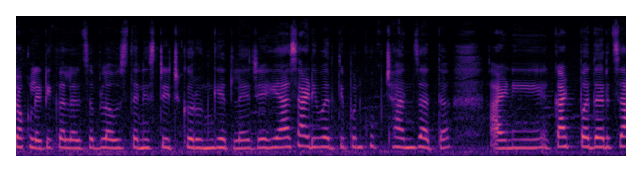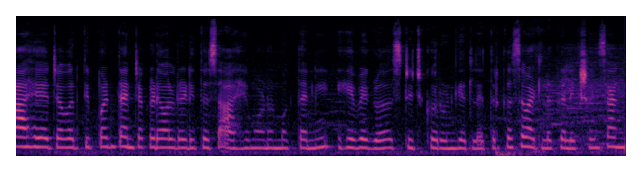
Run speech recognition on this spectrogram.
चॉकलेटी कलरचं ब्लाऊज त्यांनी स्टिच करून घेतलं. आहे जे ह्या साडीवरती पण खूप छान जातं. आणि काठपदरचं आहे याच्यावरती पण त्यांच्याकडे ऑलरेडी तसं आहे म्हणून मग त्यांनी हे वेगळं स्टिच करून घेतलं आहे तर कसं वाटलं कलेक्शन सांग.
